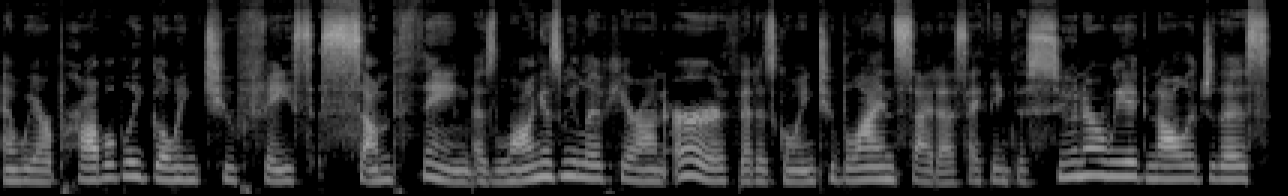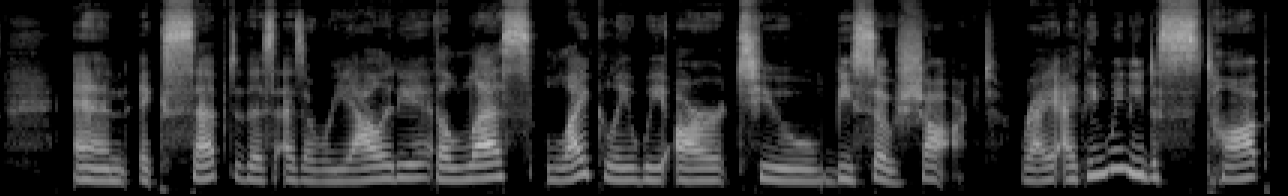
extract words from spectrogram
and we are probably going to face something as long as we live here on earth that is going to blindside us. I think the sooner we acknowledge this and accept this as a reality, the less likely we are to be so shocked, right? I think we need to stop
